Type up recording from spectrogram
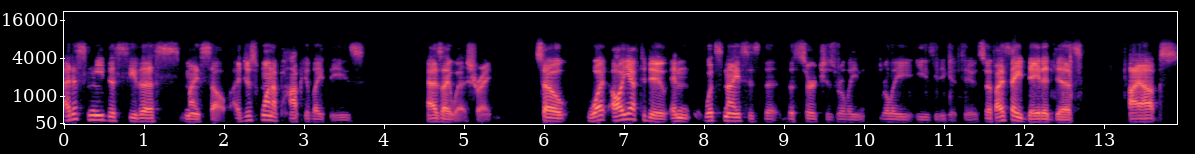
I just need to see this myself. I just want to populate these as I wish, right? So what all you have to do, and what's nice is the the search is really really easy to get to. So if I say data disk IOPS,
